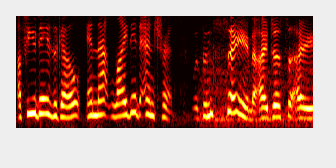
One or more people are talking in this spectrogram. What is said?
a few days ago in that lighted entrance. It was insane. I just, I,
